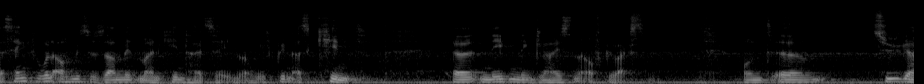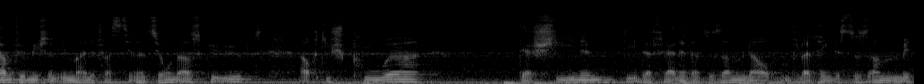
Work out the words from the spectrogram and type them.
Das hängt wohl auch mit zusammen mit meinen Kindheitserinnerungen. Ich bin als Kind äh, neben den Gleisen aufgewachsen. Und äh, Züge haben für mich schon immer eine Faszination ausgeübt. Auch die Spur der Schienen, die in der Ferne da zusammenlaufen. Vielleicht hängt es zusammen mit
